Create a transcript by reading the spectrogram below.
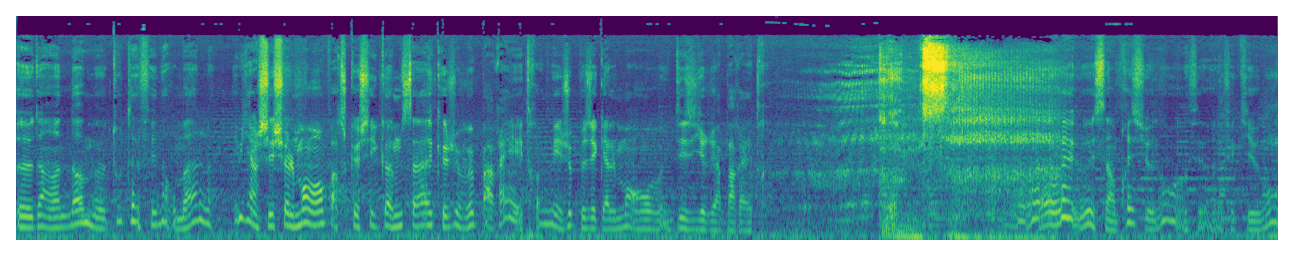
euh, d'un homme tout à fait normal. Eh bien, c'est seulement parce que c'est comme ça que je veux paraître, mais je peux également euh, désirer apparaître. Ah oui, oui, c'est impressionnant, eff- effectivement.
